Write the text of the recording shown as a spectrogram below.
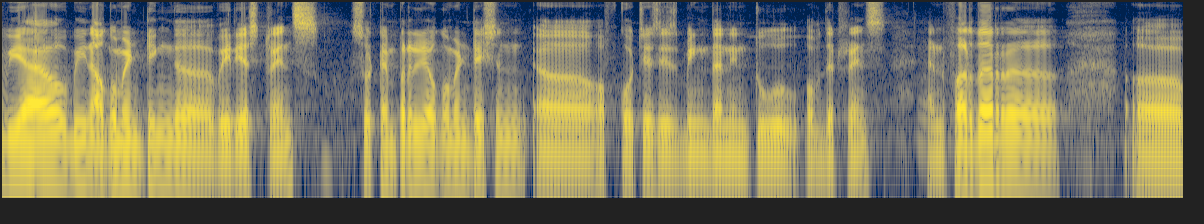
we have been augmenting uh, various trains. So temporary augmentation uh, of coaches is being done in two of the trains, and further uh, uh,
